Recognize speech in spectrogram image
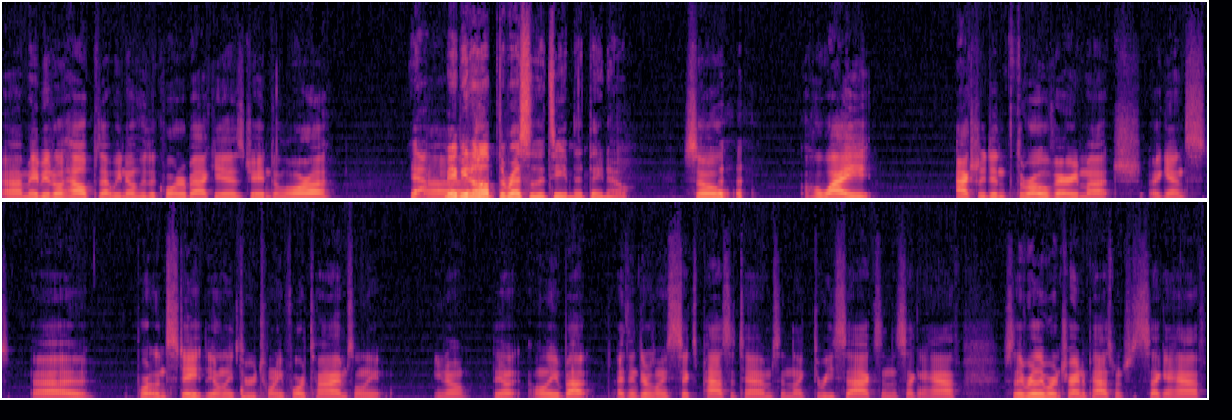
Uh, maybe it'll help that we know who the quarterback is, Jayden de Laura. Yeah, Uh, maybe it'll help the rest of the team that they know. So Hawaii actually didn't throw very much against uh, Portland State. They only threw 24 times. Only, you know, they only about. I think there was only six pass attempts and like three sacks in the second half. So they really weren't trying to pass much in the second half.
